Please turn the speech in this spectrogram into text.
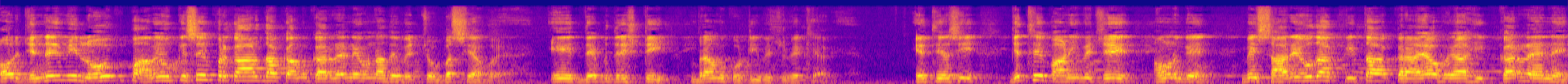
ਔਰ ਜਿੰਨੇ ਵੀ ਲੋਕ ਭਾਵੇਂ ਉਹ ਕਿਸੇ ਪ੍ਰਕਾਰ ਦਾ ਕੰਮ ਕਰ ਰਹੇ ਨੇ, ਉਹਨਾਂ ਦੇ ਵਿੱਚ ਉਹ ਵਸਿਆ ਹੋਇਆ ਹੈ। ਇਹ ਦਿਵ ਦ੍ਰਿਸ਼ਟੀ ਬ੍ਰਹਮ ਕੋਟੀ ਵਿੱਚ ਵੇਖਿਆ ਗਿਆ ਇੱਥੇ ਅਸੀਂ ਜਿੱਥੇ ਬਾਣੀ ਵਿੱਚ ਇਹ ਆਉਣਗੇ ਵੀ ਸਾਰੇ ਉਹਦਾ ਕੀਤਾ ਕਰਾਇਆ ਹੋਇਆ ਹੀ ਕਰ ਰਹੇ ਨੇ,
